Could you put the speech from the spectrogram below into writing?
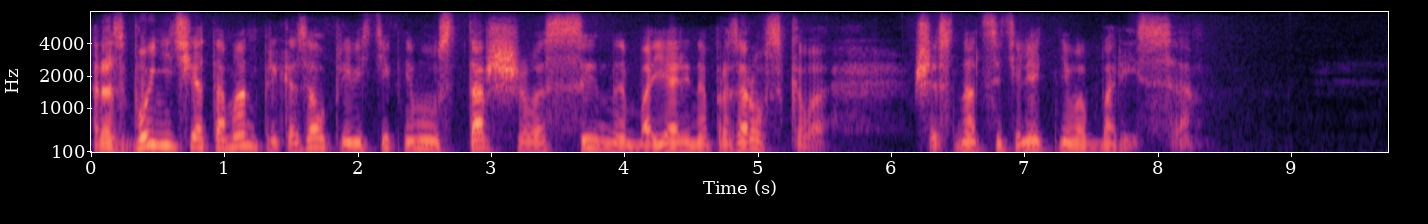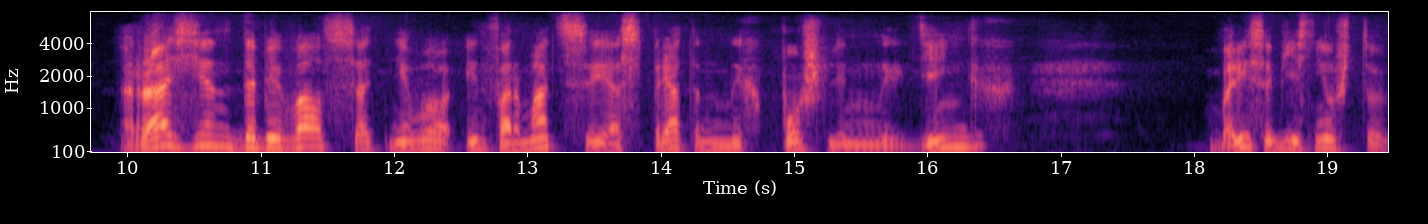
разбойничий атаман приказал привести к нему старшего сына боярина Прозоровского, 16-летнего Бориса. Разин добивался от него информации о спрятанных пошлинных деньгах. Борис объяснил, что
